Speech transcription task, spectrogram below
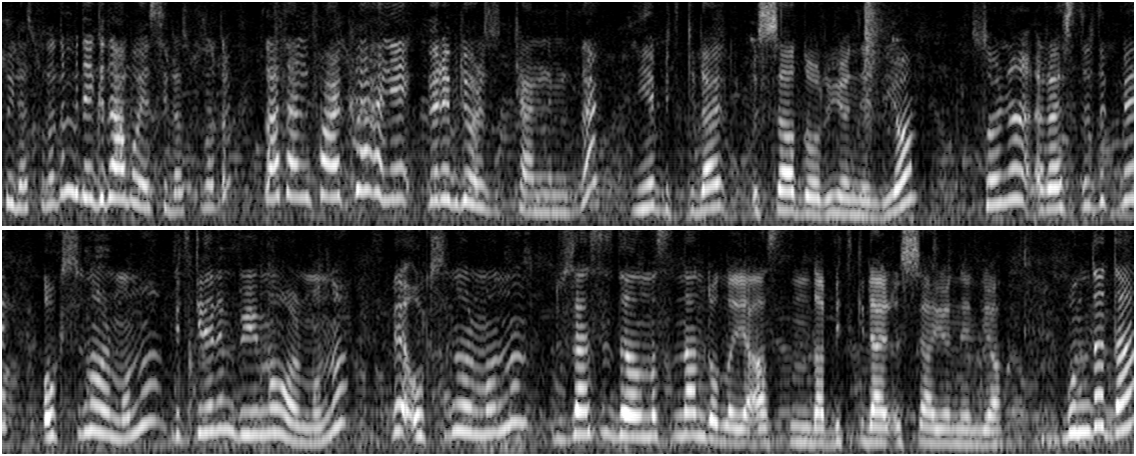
suyla suladım bir de gıda boyasıyla suladım. Zaten farkı hani görebiliyoruz kendimizden. Niye bitkiler ışığa doğru yöneliyor? Sonra araştırdık ve oksin hormonu bitkilerin büyüme hormonu ve oksin hormonunun düzensiz dağılmasından dolayı aslında bitkiler ışığa yöneliyor. Bunda da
